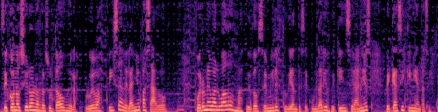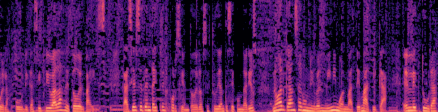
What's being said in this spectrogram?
Se conocieron los resultados de las pruebas PISA del año pasado fueron evaluados más de 12.000 estudiantes secundarios de 15 años de casi 500 escuelas públicas y privadas de todo el país. Casi el 73% de los estudiantes secundarios no alcanzan un nivel mínimo en matemática. En lectura,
